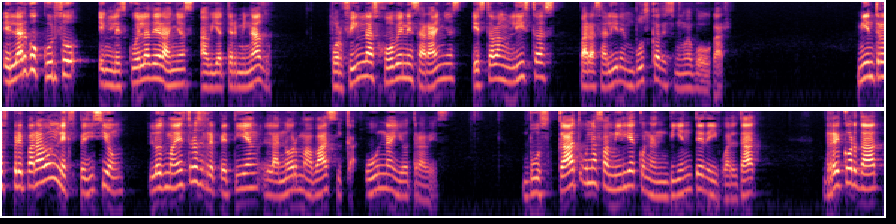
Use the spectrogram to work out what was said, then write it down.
largo curso en la escuela de arañas había terminado. Por fin las jóvenes arañas estaban listas para salir en busca de su nuevo hogar. Mientras preparaban la expedición, los maestros repetían la norma básica una y otra vez. Buscad una familia con ambiente de igualdad. Recordad,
